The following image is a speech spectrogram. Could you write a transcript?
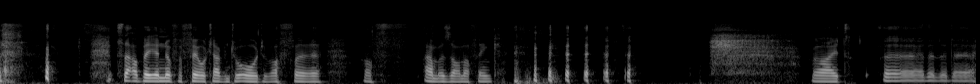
So that'll be another filter having to order off uh, off Amazon I think. Right. Uh, da, da, da.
